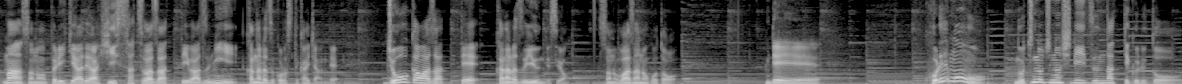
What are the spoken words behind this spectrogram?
まあそのプリキュアでは必殺技って言わずに必ず殺すって書いちゃうんで。浄化技って必ず言うんですよ。その技のことを。でこれも後々のシリーズになってくると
